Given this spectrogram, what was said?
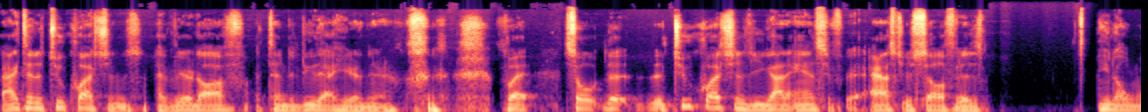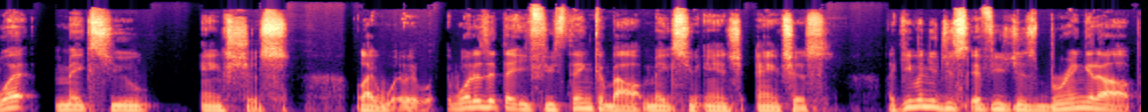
back to the two questions. I veered off. I tend to do that here and there. but so the the two questions you got to answer ask yourself is, you know, what makes you anxious? Like, what is it that if you think about makes you anxious? Like, even you just if you just bring it up,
